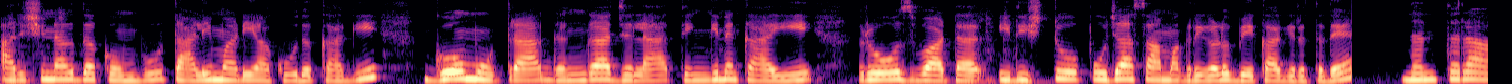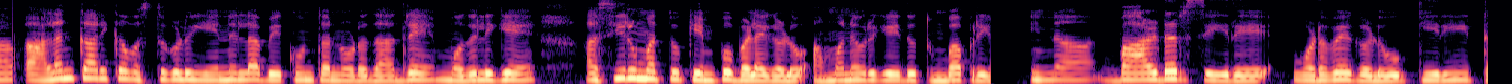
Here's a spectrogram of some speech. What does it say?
ಅರಿಶಿಣದ ಕೊಂಬು, ತಾಳಿ ಮಾಡಿ ಹಾಕುವುದಕ್ಕಾಗಿ ಗೋಮೂತ್ರ ಗಂಗಾಜಲ ತೆಂಗಿನಕಾಯಿ ರೋಸ್ ವಾಟರ್ ಇದಿಷ್ಟು ಪೂಜಾ ಸಾಮಗ್ರಿಗಳು ಬೇಕಾಗಿರುತ್ತದೆ. ನಂತರ ಅಲಂಕಾರಿಕ ವಸ್ತುಗಳು ಏನೆಲ್ಲ ಬೇಕು ಅಂತ ನೋಡೋದಾದ್ರೆ ಮೊದಲಿಗೆ ಹಸಿರು ಮತ್ತು ಕೆಂಪು ಬಳೆಗಳು. ಅಮ್ಮನವರಿಗೆ ಇದು ತುಂಬಾ ಪ್ರಿಯ. ಇನ್ನ ಬಾರ್ಡರ್ ಸೀರೆ, ಒಡವೆಗಳು, ಕಿರೀಟ,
